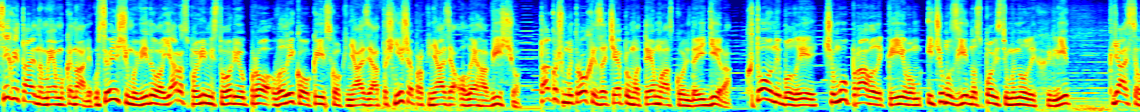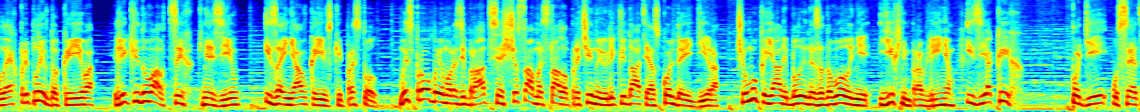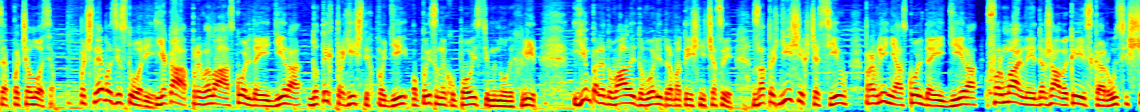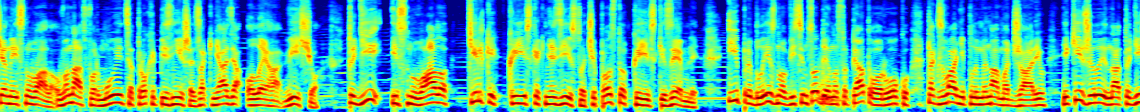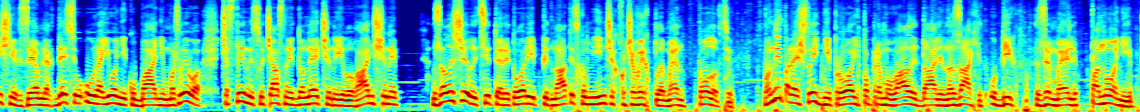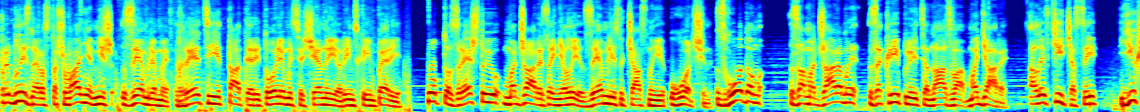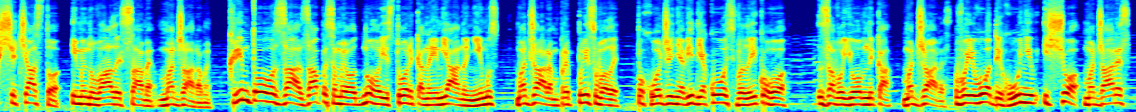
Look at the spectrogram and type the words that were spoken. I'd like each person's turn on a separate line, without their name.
Всіх вітаю на моєму каналі. У сьогоднішньому відео я розповім історію про великого київського князя, а точніше про князя Олега Віщо. Також ми трохи зачепимо тему Аскольда і Діра. Хто вони були, чому правили Києвом і чому згідно з повістю минулих літ князь Олег приплив до Києва, ліквідував цих князів і зайняв Київський престол. Ми спробуємо розібратися, що саме стало причиною ліквідації Аскольда і Діра, чому кияни були незадоволені їхнім правлінням, і з яких подій усе це почалося. Почнемо з історії, яка привела Аскольда і Діра до тих трагічних подій, описаних у повісті минулих літ. Їм передували доволі драматичні часи. За тодішніх часів правління Аскольда і Діра формальної держави Київська Русь ще не існувало. Вона сформується трохи пізніше за князя Олега Віщо. Тоді існувало тільки Київське князівство чи просто київські землі. І приблизно 895 року так звані племена маджарів, які жили на тодішніх землях, десь у районі Кубані, можливо, частини сучасної Донеччини і Луганщини, залишили ці території під натиском інших кочових племен половців. Вони перейшли Дніпро і попрямували далі на захід у бік земель Панонії, приблизне розташування між землями Греції та територіями священої Римської імперії. Тобто, зрештою, маджари зайняли землі сучасної Угорщини. Згодом за маджарами закріплюється назва мадяри, але в ті часи їх ще часто іменували саме маджарами. Крім того, за записами одного історика на ім'я Анонімус, маджарам приписували походження від якогось великого завойовника Маджарес, воєводи гунів, і що Маджарес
